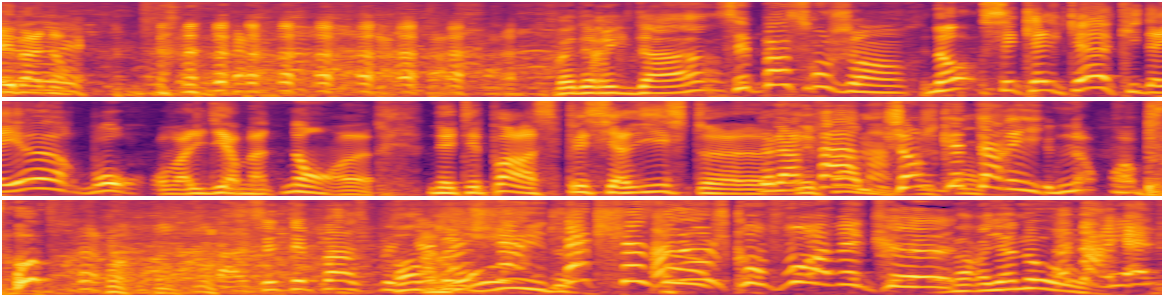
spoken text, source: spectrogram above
Eh ben non. Frédéric Dard. C'est pas son genre. Non, c'est quelqu'un qui d'ailleurs, bon, on va le dire maintenant, euh, n'était pas un spécialiste... euh, De la femme. femmes. Georges. Guettari. Non, Ah, C'était pas un spécial. André Gide. Ah non, je confonds avec euh, Mariano. Marianne.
